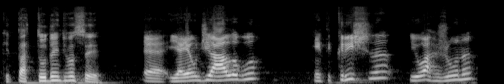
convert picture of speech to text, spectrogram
Que tá tudo dentro de você. É, e aí é um diálogo entre Krishna e o Arjuna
